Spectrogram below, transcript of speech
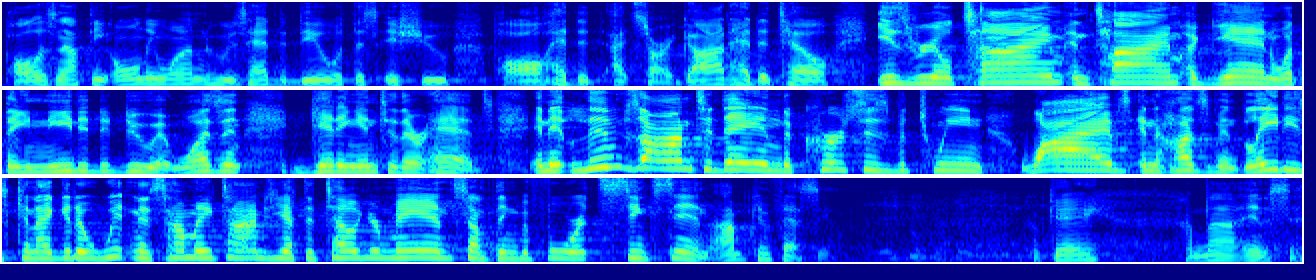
Paul is not the only one who's had to deal with this issue. Paul had to, sorry, God had to tell Israel time and time again what they needed to do. It wasn't getting into their heads. And it lives on today in the curses between wives and husbands. Ladies, can I get a witness how many times you have to tell your man something before it sinks in? I'm confessing. Okay? I'm not innocent.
